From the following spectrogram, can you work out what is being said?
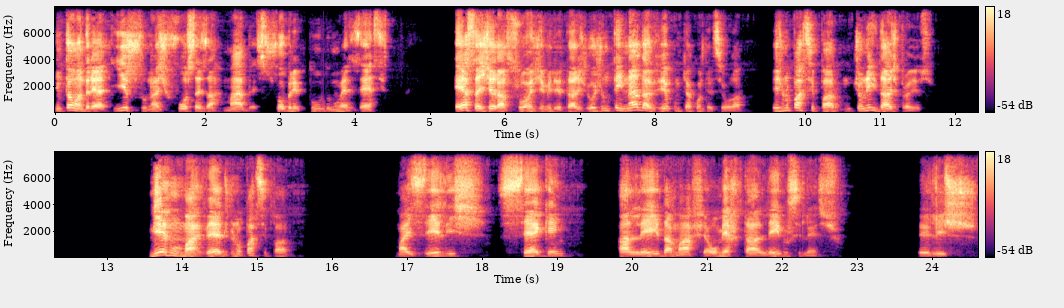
Então, André, isso nas Forças Armadas, sobretudo no Exército, essas gerações de militares de hoje não tem nada a ver com o que aconteceu lá. Eles não participaram, não tinham nem idade para isso. Mesmo os mais velhos não participaram. Mas eles seguem a lei da máfia, a omertá, a lei do silêncio. Eles.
